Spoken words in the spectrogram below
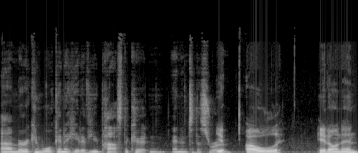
uh, Mirakin walk in ahead of you past the curtain and into this room. Yep. I'll head on in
